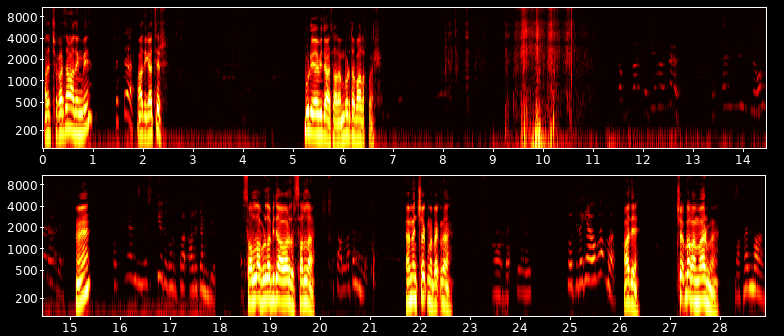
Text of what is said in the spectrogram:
Hadi çıkartamadın bir. Çıktı. Hadi getir. Buraya bir daha atalım. Burada balık var. He? Osman Emre istiyordu bunu pa- alacağım diye. Salla burada bir daha vardır. Salla. Salladım bile. Hemen çekme bekle. Aa bekliyoruz. Şu ötedekine bakar mı? Hadi. Çek bakalım var mı? Bakayım var mı?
